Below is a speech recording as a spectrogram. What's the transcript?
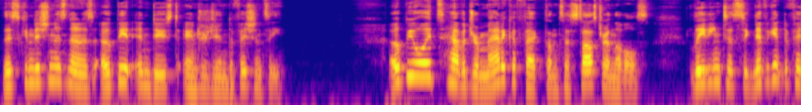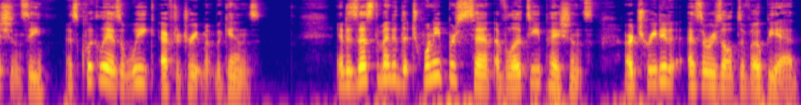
This condition is known as opiate induced androgen deficiency. Opioids have a dramatic effect on testosterone levels, leading to significant deficiency as quickly as a week after treatment begins. It is estimated that 20% of low T patients are treated as a result of opiate.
